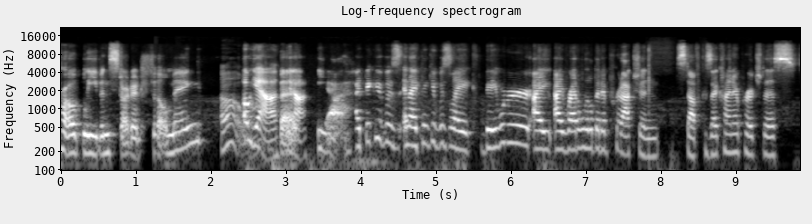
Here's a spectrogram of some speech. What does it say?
probably even started filming. Oh. Oh yeah, But yeah. yeah. I think it was, and I think it was like they were. I I read a little bit of production stuff because I kind of approached this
